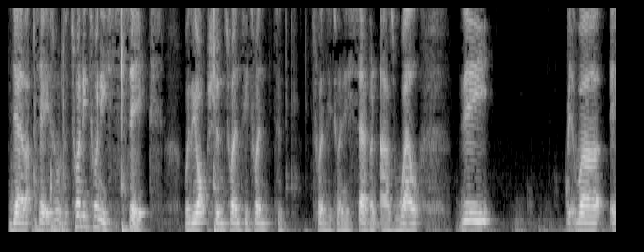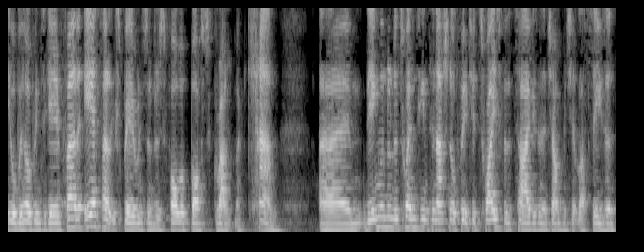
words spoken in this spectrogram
Yeah, that's it. him up to 2026 with the option 2020 to 2027 as well. The well, he'll be hoping to gain further EFL experience under his former boss, Grant McCann. Um, the England under 20 international featured twice for the Tigers in the Championship last season,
